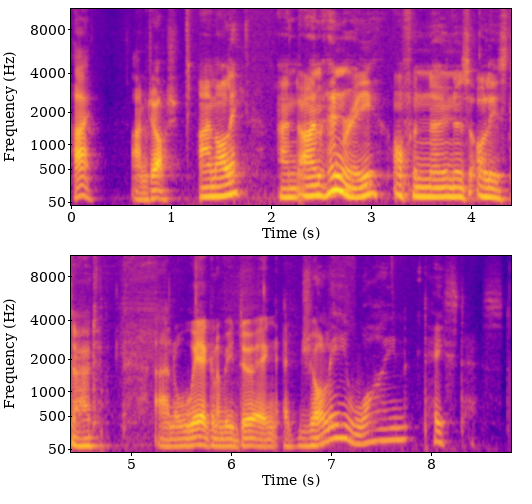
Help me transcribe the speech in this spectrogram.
Hi, I'm Josh, I'm Ollie. And I'm Henry, often known as Ollie's dad. and we're going to be doing a Jolly Wine taste test.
